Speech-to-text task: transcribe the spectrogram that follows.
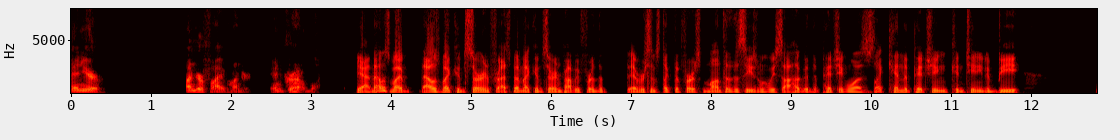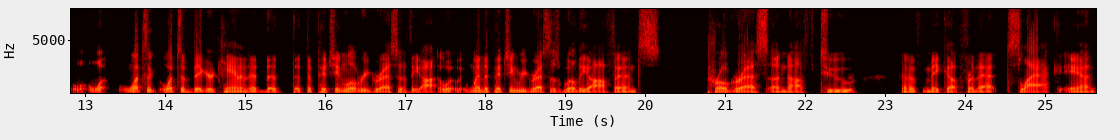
and you're under 500. Incredible. Yeah, and that was my that was my concern for that's been my concern probably for the ever since like the first month of the season when we saw how good the pitching was. It's Like, can the pitching continue to be what what's a what's a bigger candidate that that the pitching will regress if the when the pitching regresses will the offense progress enough to kind of make up for that slack and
